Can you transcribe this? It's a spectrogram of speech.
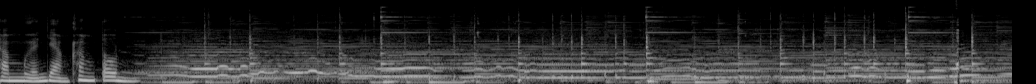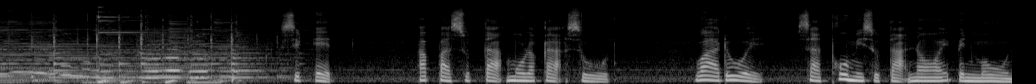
ทำเหมือนอย่างข้างต้น 11. อปปัสสุตตะมูลกะสูตร ว่าด้วย สัตว์ผู้มีสุตตะน้อยเป็นมูล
